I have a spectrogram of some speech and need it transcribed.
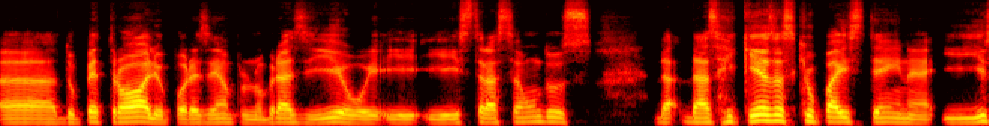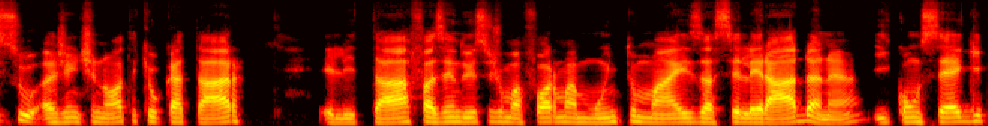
uh, do petróleo, por exemplo, no Brasil e, e extração dos, da, das riquezas que o país tem, né? E isso a gente nota que o Qatar ele está fazendo isso de uma forma muito mais acelerada, né? E consegue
